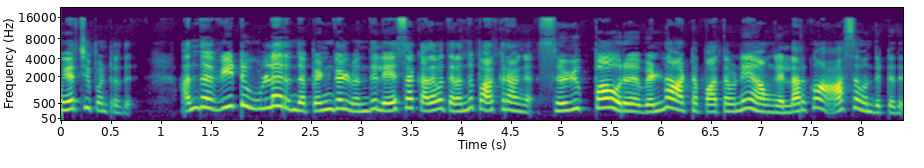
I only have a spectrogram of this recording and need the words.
முயற்சி பண்ணுறது அந்த வீட்டு உள்ளே இருந்த பெண்கள் வந்து லேசாக கதவை திறந்து பார்க்குறாங்க. செழுப்பாக ஒரு வெள்ளை ஆட்டை பார்த்தவொடனே அவங்க எல்லாருக்கும் ஆசை வந்துட்டது.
